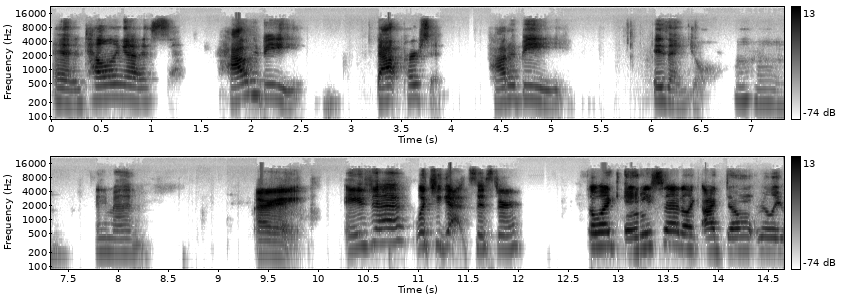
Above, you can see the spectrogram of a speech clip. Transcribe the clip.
and telling us how to be that person how to be his angel. Mm-hmm. Amen. All right. Asia, what you got, sister? So like Annie said, like I don't really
